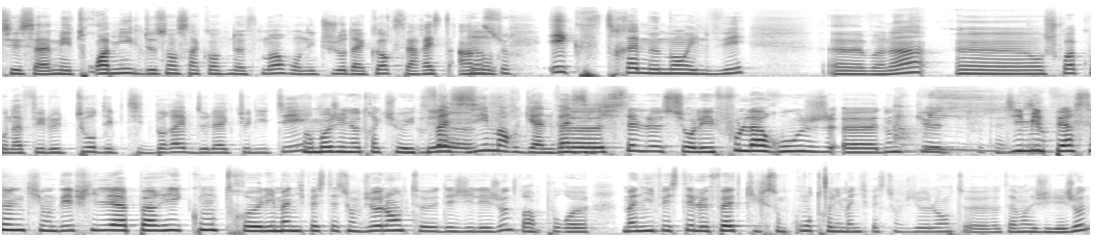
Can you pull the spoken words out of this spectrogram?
C'est ça, mais 3259 morts, on est toujours d'accord que ça reste un nombre extrêmement élevé. Euh, voilà. Euh, je crois qu'on a fait le tour des petites brèves de l'actualité. moi, j'ai une autre actualité. Vas-y, euh, Morgane, vas-y. celle sur les foulards rouges. donc, 10 000 personnes qui ont défilé à Paris contre les manifestations violentes des Gilets jaunes, enfin, pour manifester le fait qu'ils sont contre les manifestations violentes, notamment des Gilets jaunes.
